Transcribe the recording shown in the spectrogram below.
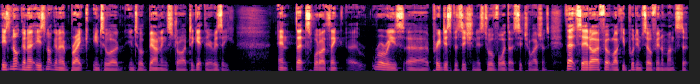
he's not gonna he's not gonna break into a into a bounding stride to get there, is he? And that's what I think uh, Rory's uh, predisposition is to avoid those situations. That said, I felt like he put himself in amongst it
